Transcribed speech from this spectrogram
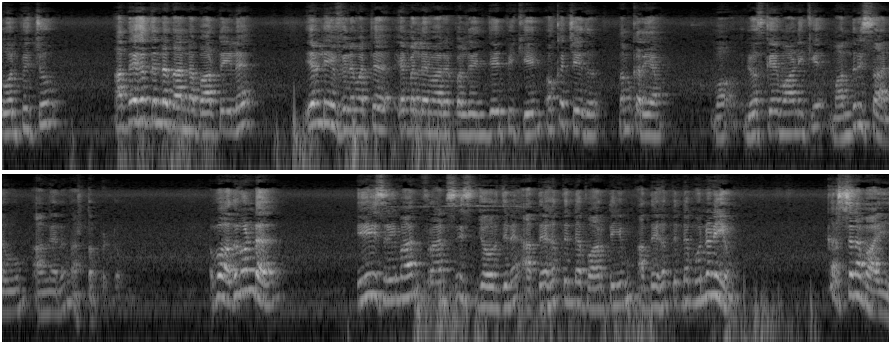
തോൽപ്പിച്ചു. അദ്ദേഹത്തിന്റെ തന്നെ പാർട്ടിയിലെ എൽ ഡി എഫിലെ മറ്റ് എം എൽ എമാരെ പലരെയും ജയിപ്പിക്കുകയും ഒക്കെ ചെയ്ത് നമുക്കറിയാം ജോസ് കെ മാണിക്ക് മന്ത്രിസ്ഥാനവും അങ്ങനെ നഷ്ടപ്പെട്ടു. അപ്പോൾ അതുകൊണ്ട് ഈ ശ്രീമാൻ ഫ്രാൻസിസ് ജോർജിന് അദ്ദേഹത്തിന്റെ പാർട്ടിയും അദ്ദേഹത്തിന്റെ മുന്നണിയും കർശനമായി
